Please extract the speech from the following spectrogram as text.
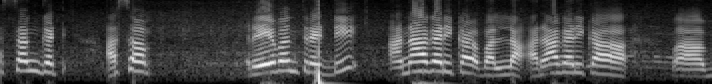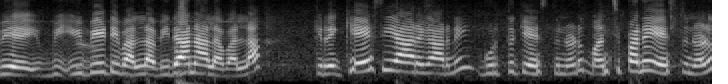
అసంఘటి అసం రేవంత్ రెడ్డి అనాగరిక వల్ల అనాగరిక వీటి వల్ల విధానాల వల్ల కేసీఆర్ గారిని గుర్తుకేస్తున్నాడు మంచి పనే వేస్తున్నాడు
